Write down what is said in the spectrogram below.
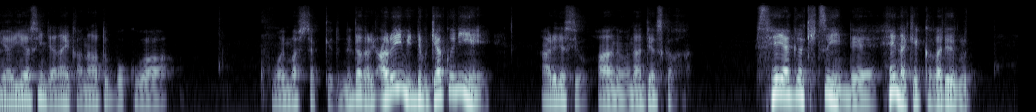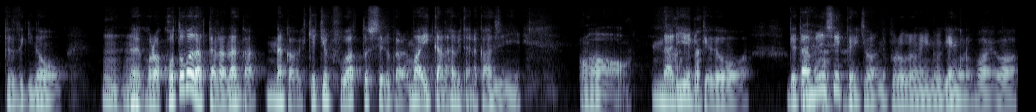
やりやすいんじゃないかなと僕は思いましたけどね。だからある意味、でも逆に、あれですよ、あの、なんていうんですか、制約がきついんで、変な結果が出てくるって時の、うんうんなんかほら、言葉だったらなんか、なんか結局ふわっとしてるから、まあいいかなみたいな感じにああ。なり得るけど、deterministic に今日のね、プログラミング言語の場合は、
